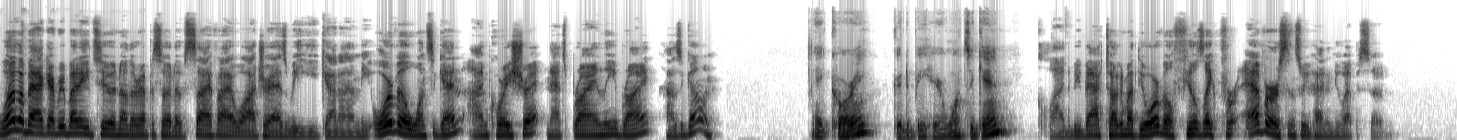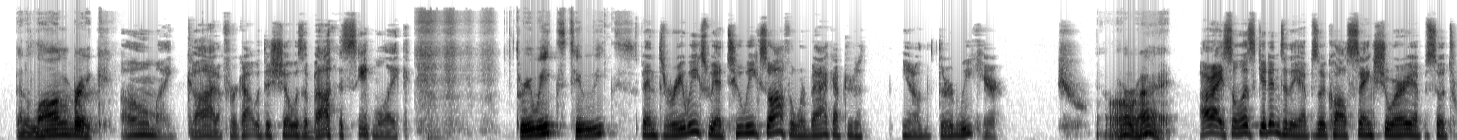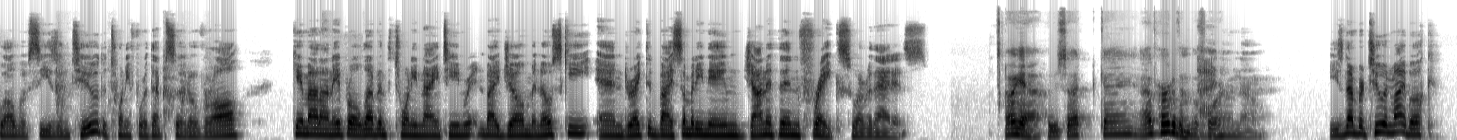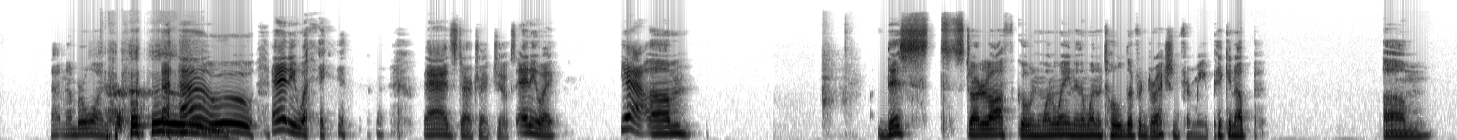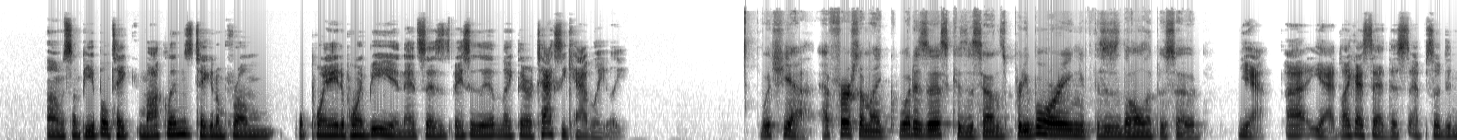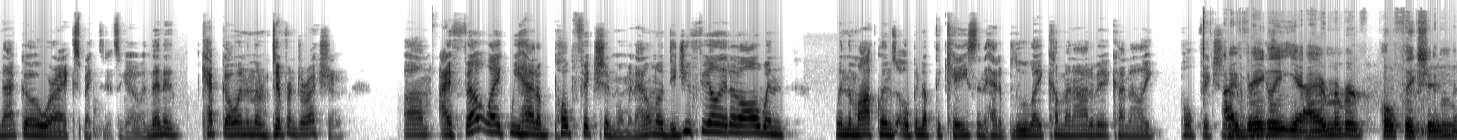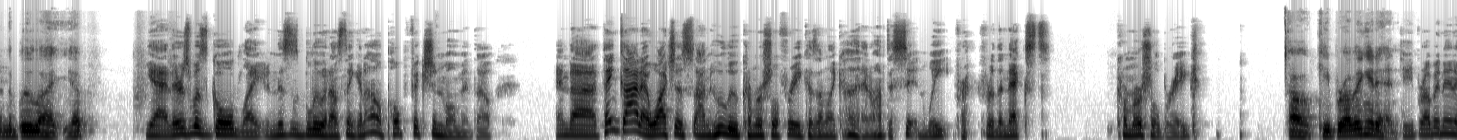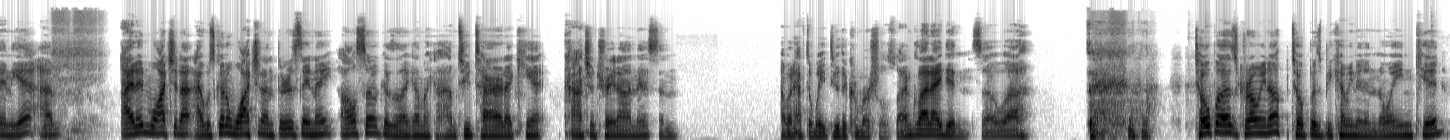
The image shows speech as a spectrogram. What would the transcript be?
Welcome back, everybody, to another episode of Sci-Fi Watcher as we geek out on the Orville once again. I'm Corey Schrett, and that's Bryan Lee. Bryan, how's it going? Hey, Corey. Good to be here once again. Glad to be back talking about the Orville. Feels like forever since we've had a new episode. Been a long break. Oh my god, I forgot what the show was about. It seemed like three weeks, two weeks. It's been three weeks. We had two weeks off, and we're back after the you know the third week here. Whew. All right. All right, so let's get into the episode called Sanctuary, episode 12 of season two, the 24th episode overall. Came out on April 11th, 2019, written by Joe Menosky and directed by somebody named Jonathan Frakes, whoever that is. Oh, yeah. Who's that guy? I've heard of him before. I don't know. He's number two in my book, not number one. anyway, bad Star Trek jokes. Anyway, yeah, um, this started off going one way and then went a total different direction for me, picking up um, um, some people take Moclans, taking them from point A to point B, and that says it's basically like they're a taxi cab lately. Which, yeah, at first I'm like, what is this? Because it sounds pretty boring if this is the whole episode. Yeah. Uh, yeah. Like I said, this episode did not go where I expected it to go. And then it kept going in a different direction. Um, I felt like we had a Pulp Fiction moment. I don't know. Did you feel it at all when when the Moclans opened up the case and had a blue light coming out of it, kind of like Pulp Fiction. I vaguely, yeah, I remember Pulp Fiction and the blue light. Yep. Yeah, theirs was gold light, and this is blue. And I was thinking, oh, Pulp Fiction moment though. And uh, thank God I watched this on Hulu commercial free because I'm like, I don't have to sit and wait for, for the next commercial break. Oh, keep rubbing it in. Keep rubbing it in. Yeah, I'm. I didn't watch it. On, I was going to watch it on Thursday night also because like I'm like I'm too tired. I can't concentrate on this, and I would have to wait through the commercials. But I'm glad I didn't. So uh, Topa is growing up. Topa is becoming an annoying kid.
